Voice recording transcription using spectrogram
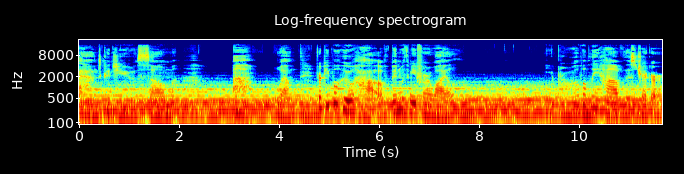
and could use some. Ah, well, for people who have been with me for a while, you probably have this trigger.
